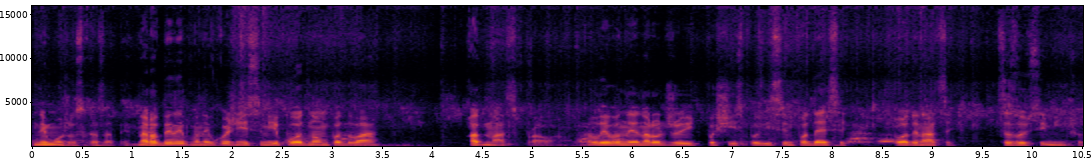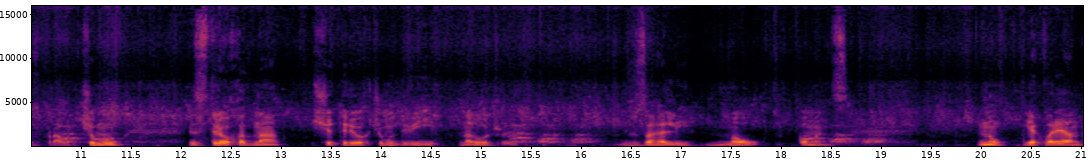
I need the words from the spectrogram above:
Не можу сказати. Народили б вони в кожній сім'ї по одному, по два. Одна справа. Коли вони народжують по 6, по 8, по 10, по 11, це зовсім інша справа. Чому з трьох одна, з чотирьох чому дві народжують? Взагалі, no comments. Ну, як варіант,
